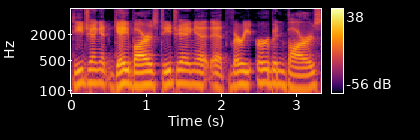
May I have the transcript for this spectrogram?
DJing at gay bars, DJing at, at very urban bars,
